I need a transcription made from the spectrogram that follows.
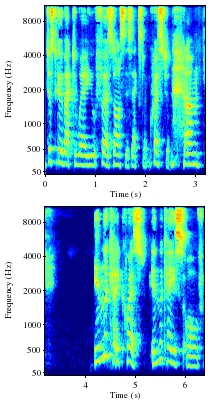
just to go back to where you first asked this excellent question, um, in the case in the case of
